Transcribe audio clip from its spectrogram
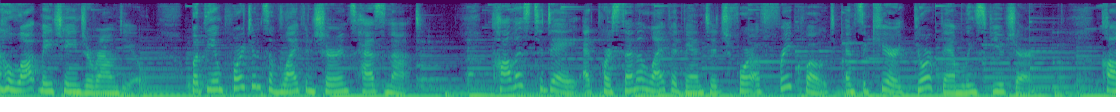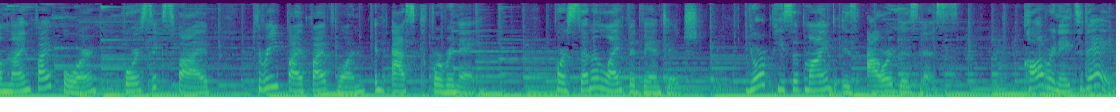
A lot may change around you, but the importance of life insurance has not. Call us today at Porcena Life Advantage for a free quote and secure your family's future. Call 954 465 3551 and ask for Renee. Porcena Life Advantage. Your peace of mind is our business. Call Renee today.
